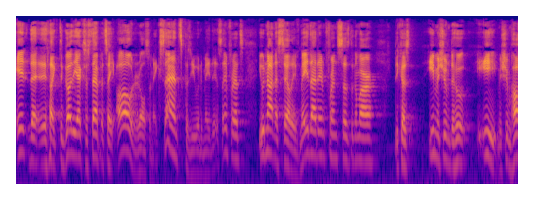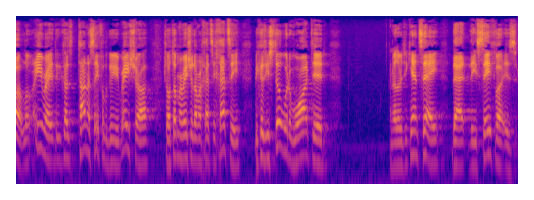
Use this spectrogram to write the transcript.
it, that like to go the extra step and say, oh, and it also makes sense because you would have made this inference, you would not necessarily have made that inference, says the Gemara, because i mishum dehu i mishum ha i because tana sefer l'gui reisha shal tomer reisha damar chetzi because you still would have wanted. In other words, you can't say that the seifa is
